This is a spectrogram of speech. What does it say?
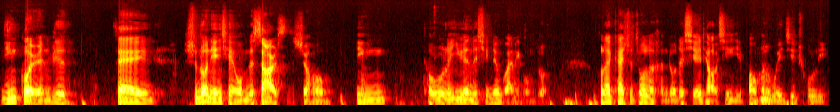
您个人，比如在十多年前我们的 SARS 的时候，您投入了医院的行政管理工作，后来开始做了很多的协调性，也包括了危机处理。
